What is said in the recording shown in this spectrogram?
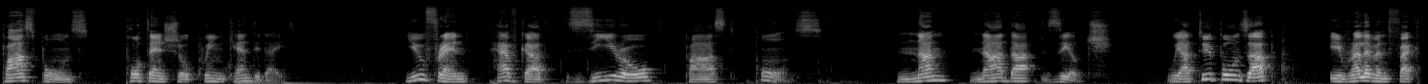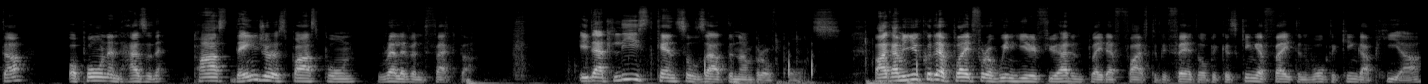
pass pawns potential queen candidate. You, friend, have got zero passed pawns. None, nada, zilch. We are two pawns up, irrelevant factor. Opponent has a passed, dangerous pass pawn, relevant factor. It at least cancels out the number of pawns. Like, I mean, you could have played for a win here if you hadn't played f5 to be fair, though, because king f8 and walk the king up here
